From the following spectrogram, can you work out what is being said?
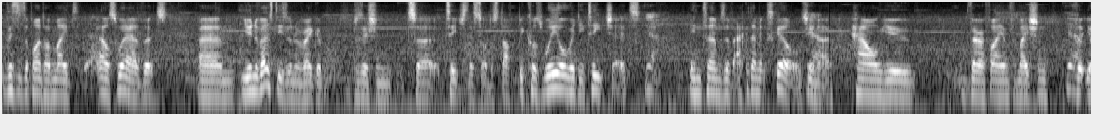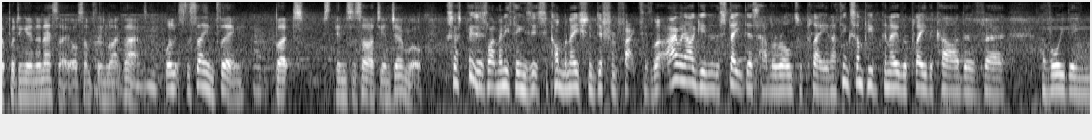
this is the point I've made elsewhere that um, universities are in a very good position to teach this sort of stuff because we already teach it Yeah. In terms of academic skills, you Yeah. know, how you verify information Yeah. that you're putting in an essay or something mm. like that. Mm-hmm. Well, it's the same thing, mm. but in society in general. So I suppose it's like many things, it's a combination of different factors. But I would argue that the state does have a role to play, and I think some people can overplay the card of uh, avoiding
